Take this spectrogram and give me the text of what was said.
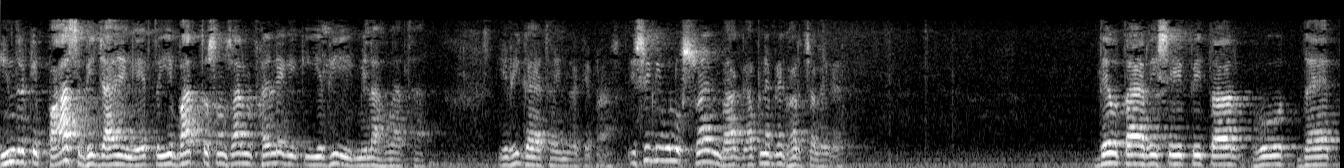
इंद्र के पास भी जाएँगे तो ये बात तो संसार में फैलेगी कि ये भी मिला हुआ था। ये भी गया था इंद्र के पास। इसीलिए वो लोग स्वयं भाग अपने अपने घर चले गए। देवता, ऋषि, पितर, भूत, दैत,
